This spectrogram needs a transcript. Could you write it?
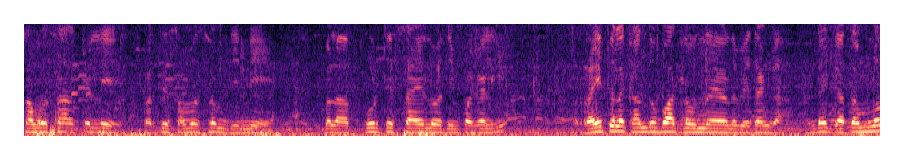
సంవత్సరాలకు వెళ్ళి ప్రతి సంవత్సరం దీన్ని మళ్ళీ పూర్తి స్థాయిలో నింపగలిగి రైతులకు అందుబాటులో ఉన్నాయన్న విధంగా అంటే గతంలో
